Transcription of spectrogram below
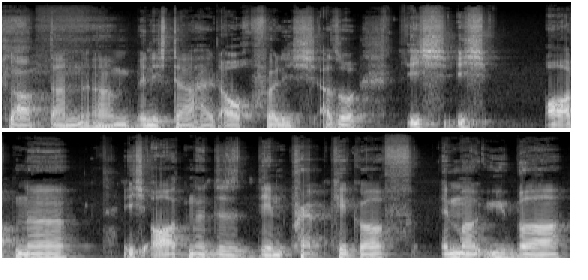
klar, dann ähm, bin ich da halt auch völlig, also ich, ich ordne, ich ordne den Prep Kickoff immer über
